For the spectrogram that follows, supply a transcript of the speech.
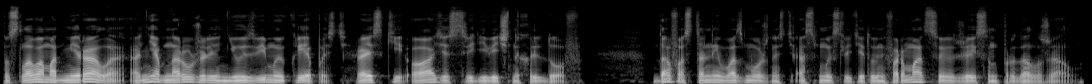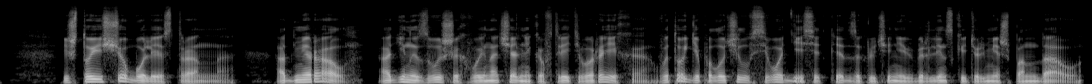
По словам адмирала, они обнаружили неуязвимую крепость, райский оазис среди вечных льдов. Дав остальным возможность осмыслить эту информацию, Джейсон продолжал. И что еще более странно, адмирал, один из высших военачальников Третьего Рейха в итоге получил всего 10 лет заключения в берлинской тюрьме Шпандау.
